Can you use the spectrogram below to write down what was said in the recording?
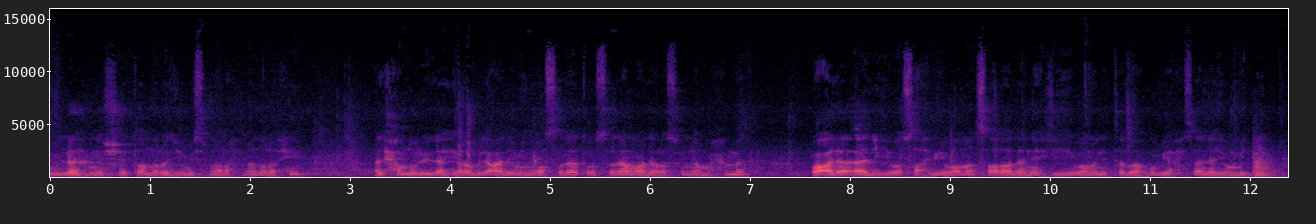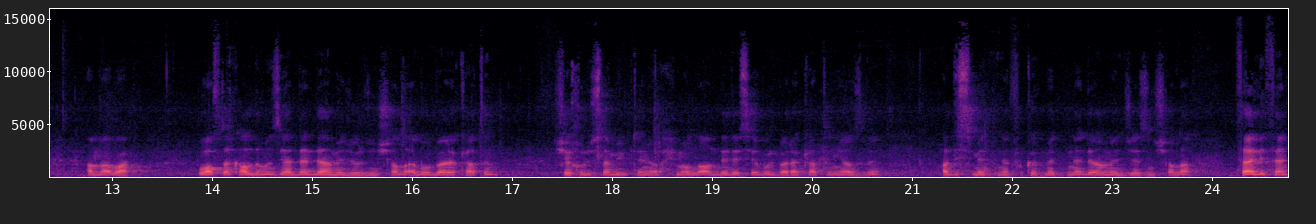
billahi mineşşeytanirracim. Bismillahirrahmanirrahim. Elhamdülillahi rabbil alamin ve salatu vesselamü ala resulina Muhammed ve ala alihi ve sahbihi ve men sara ala nehcihi ve men ittabahu bi ihsan ila yevmiddin. Amma ba'd. Bu hafta kaldığımız yerden devam ediyoruz inşallah. Ebu Berekat'ın Şeyhülislam İbn Teymiyye rahimehullah'ın dedesi Ebu Berekat'ın yazdığı hadis metnine, fıkıh metnine devam edeceğiz inşallah. Thalithen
